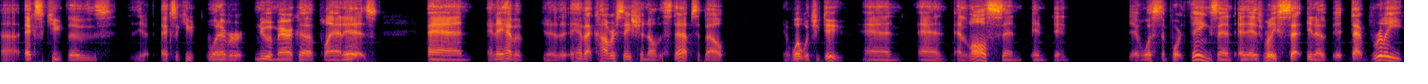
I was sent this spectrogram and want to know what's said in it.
uh, execute those you know, execute whatever New America plan is, and and they have a you know they have that conversation on the steps about you know, what would you do? And and and loss and and, and, and what's the important things? And and it's really set you know it, that really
